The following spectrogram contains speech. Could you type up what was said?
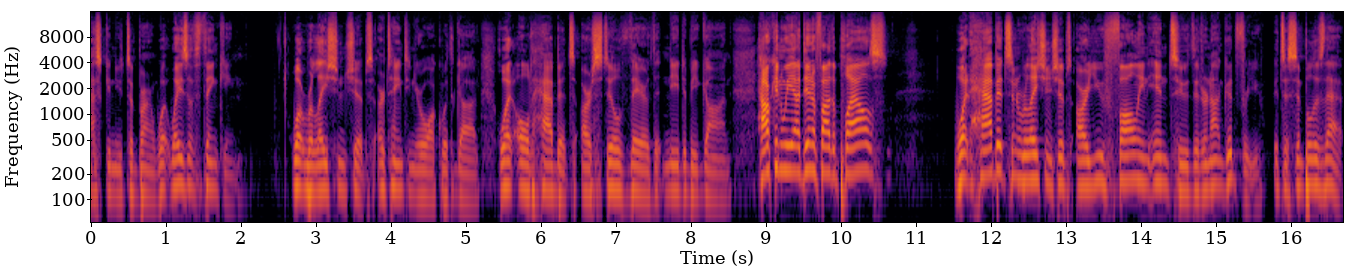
asking you to burn? What ways of thinking? What relationships are tainting your walk with God? What old habits are still there that need to be gone? How can we identify the plows? What habits and relationships are you falling into that are not good for you? It's as simple as that.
